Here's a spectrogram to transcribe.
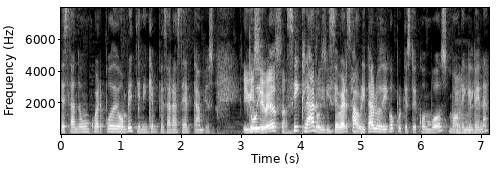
estando en un cuerpo de hombre y tienen que empezar a hacer cambios. Y viceversa. Sí, claro, y viceversa. Ahorita lo digo porque estoy con vos, Maureen Elena.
